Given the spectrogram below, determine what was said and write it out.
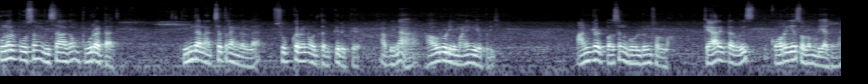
புனர்பூசம் விசாகம் பூரட்டாது. இந்த நட்சத்திரங்களில் சுக்கரன் ஒருத்தருக்கு இருக்குது அப்படின்னா அவருடைய மனைவி எப்படி? ஹண்ட்ரட் பர்சன்ட் கோல்டுன்னு சொல்லலாம். கேரக்டர் வைஸ் குறைய சொல்ல முடியாதுங்க.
